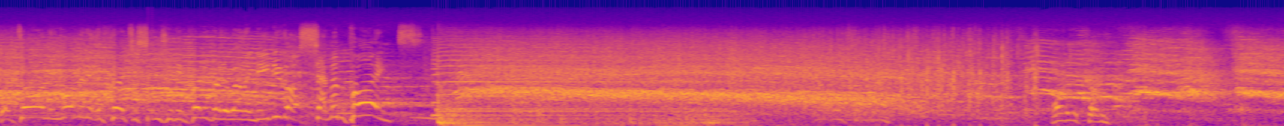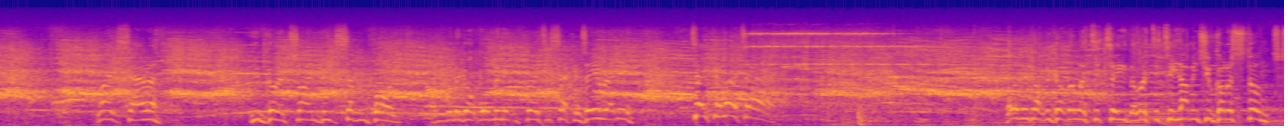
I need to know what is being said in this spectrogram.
But Dawn, in one minute and 30 seconds, you did very, very well indeed. You got seven points. Hold it, son. Right, Sarah. You've got to try and beat seven points. And you've only got one minute and 30 seconds. Are you ready? Take a letter! What have we got? We've got the letter T, the letter T. That means you've got a stunt.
